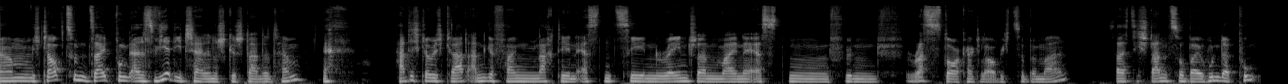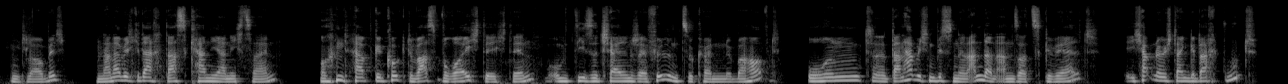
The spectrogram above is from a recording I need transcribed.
Ähm, ich glaube, zum Zeitpunkt, als wir die Challenge gestartet haben, hatte ich, glaube ich, gerade angefangen, nach den ersten zehn Rangern meine ersten fünf Ruststalker, glaube ich, zu bemalen. Das heißt, ich stand so bei 100 Punkten, glaube ich. Und dann habe ich gedacht, das kann ja nicht sein. Und habe geguckt, was bräuchte ich denn, um diese Challenge erfüllen zu können überhaupt. Und äh, dann habe ich ein bisschen einen anderen Ansatz gewählt. Ich habe nämlich dann gedacht, gut,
